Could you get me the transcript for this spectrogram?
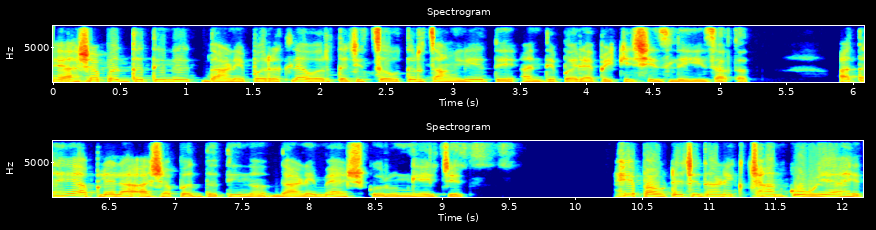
हे अशा पद्धतीने दाणे परतल्यावर त्याची चव तर चांगली येते आणि ते बऱ्यापैकी शिजलेही जातात. आता हे आपल्याला अशा पद्धतीनं दाणे मॅश करून घ्यायचे. हे पावट्याचे दाणे छान कोवळे आहेत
